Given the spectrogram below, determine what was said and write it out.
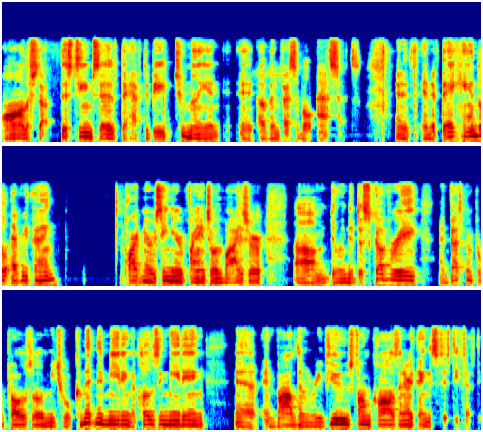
all the stuff. This team says they have to be 2 million eh, of investable assets. And if, and if they handle everything, partner, senior financial advisor, um, doing the discovery, investment proposal, mutual commitment meeting, the closing meeting, uh, involved in reviews, phone calls, and everything is 50-50.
